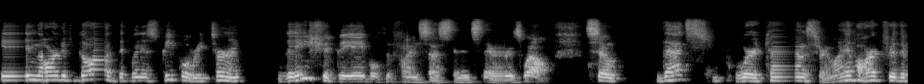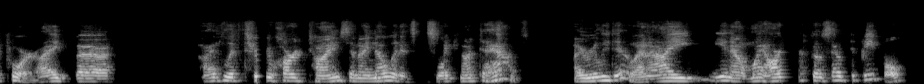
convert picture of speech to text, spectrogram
in the heart of God that when His people return, they should be able to find sustenance there as well. So that's where it comes from. I have a heart for the poor. I've uh, I've lived through hard times, and I know what it's like not to have. I really do, and I, you know, my heart goes out to people,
